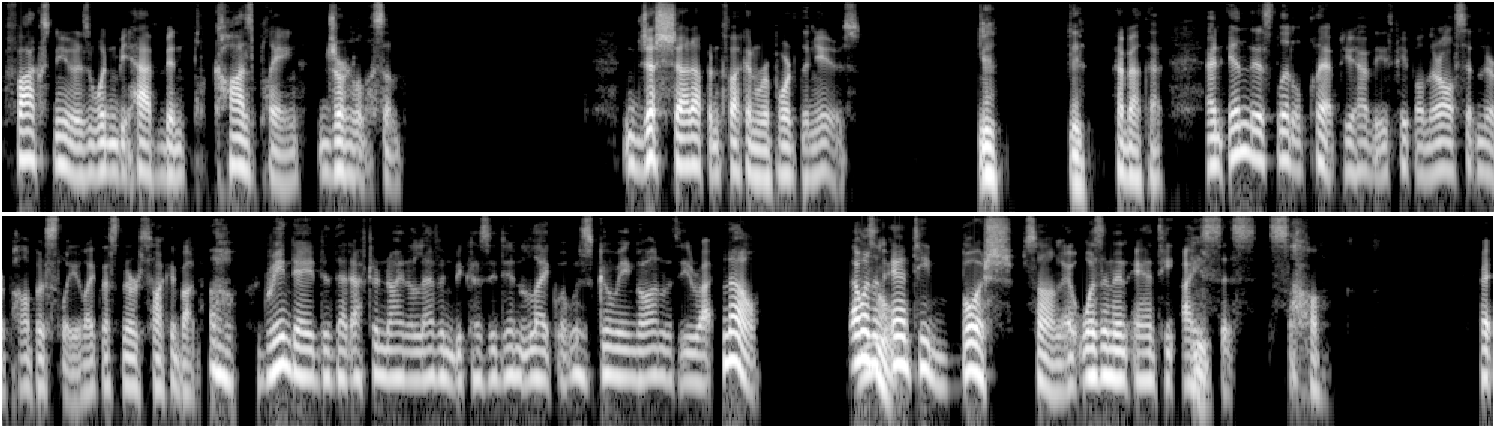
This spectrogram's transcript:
Fox News wouldn't be, have been cosplaying journalism. Just shut up and fucking report the news. Yeah. Yeah. How about that? And in this little clip, you have these people, and they're all sitting there pompously, like this. And they're talking about, oh, Green Day did that after 9 11 because they didn't like what was going on with Iraq. No, that was an anti Bush song. It wasn't an mm. anti ISIS song. right?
